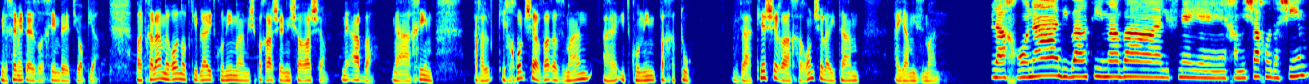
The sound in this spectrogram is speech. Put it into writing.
מלחמת האזרחים באתיופיה. בהתחלה מירון עוד קיבלה עדכונים מהמשפחה שנשארה שם, מאבא, מהאחים, אבל ככל שעבר הזמן, העדכונים פחתו, והקשר האחרון שלה איתם היה מזמן. לאחרונה דיברתי עם אבא לפני uh, חמישה חודשים,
